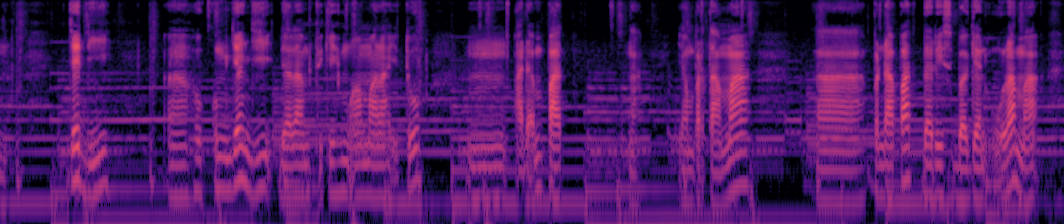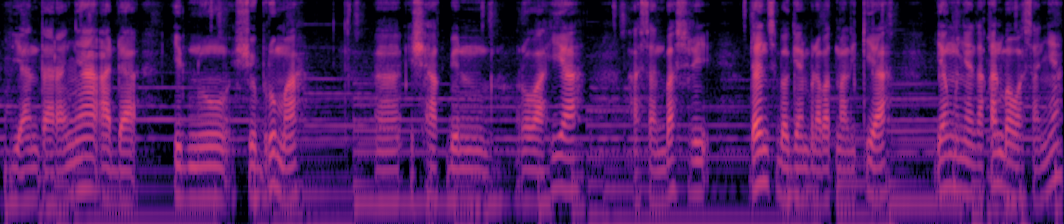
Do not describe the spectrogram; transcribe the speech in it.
Hmm, Jadi uh, hukum janji dalam fikih muamalah itu um, ada empat. Nah, yang pertama uh, pendapat dari sebagian ulama di antaranya ada Ibnu Syubrumah, uh, Ishaq bin Rawahiyah, Hasan Basri, dan sebagian pendapat Malikiyah yang menyatakan bahwasannya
